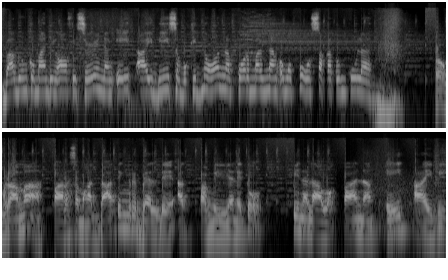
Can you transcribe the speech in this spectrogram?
Bagong commanding officer ng 8IB sa Bukidnon na formal nang umupo sa katungkulan. Programa para sa mga dating rebelde at pamilya nito, pinalawak pa ng 8IB.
